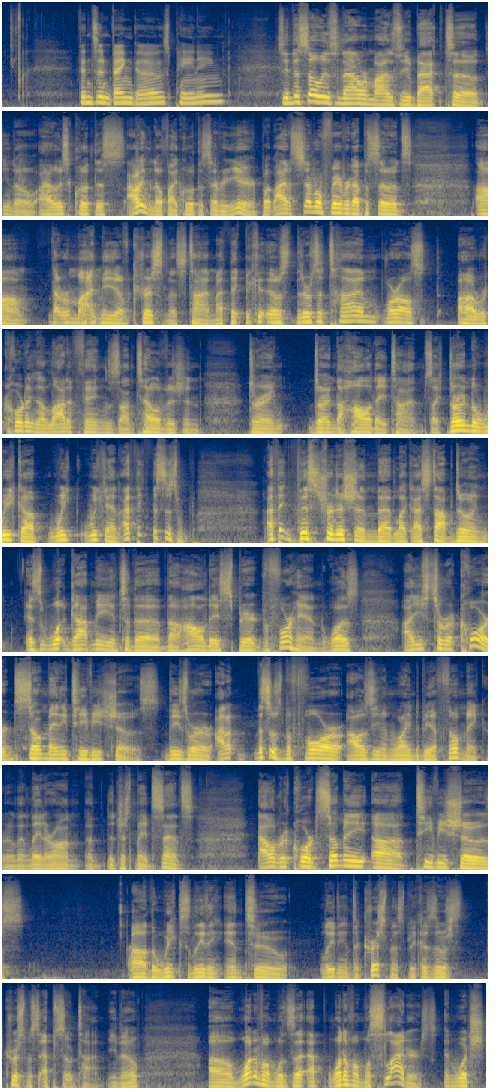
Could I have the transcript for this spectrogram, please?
Vincent Van Gogh's painting. See, this always now reminds me back to you know I always quote this. I don't even know if I quote this every year, but I have several favorite episodes um, that remind me of Christmas time. I think because was there was a time where I was uh, recording a lot of things on television during during the holiday times, like during the week up week weekend. I think this is. I think this tradition that like I stopped doing is what got me into the the holiday spirit beforehand was I used to record so many TV shows. These were I don't this was before I was even wanting to be a filmmaker and then later on uh, it just made sense. I would record so many uh TV shows uh the weeks leading into leading into Christmas because there was Christmas episode time, you know. Uh, one of them was one of them was Sliders, in which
